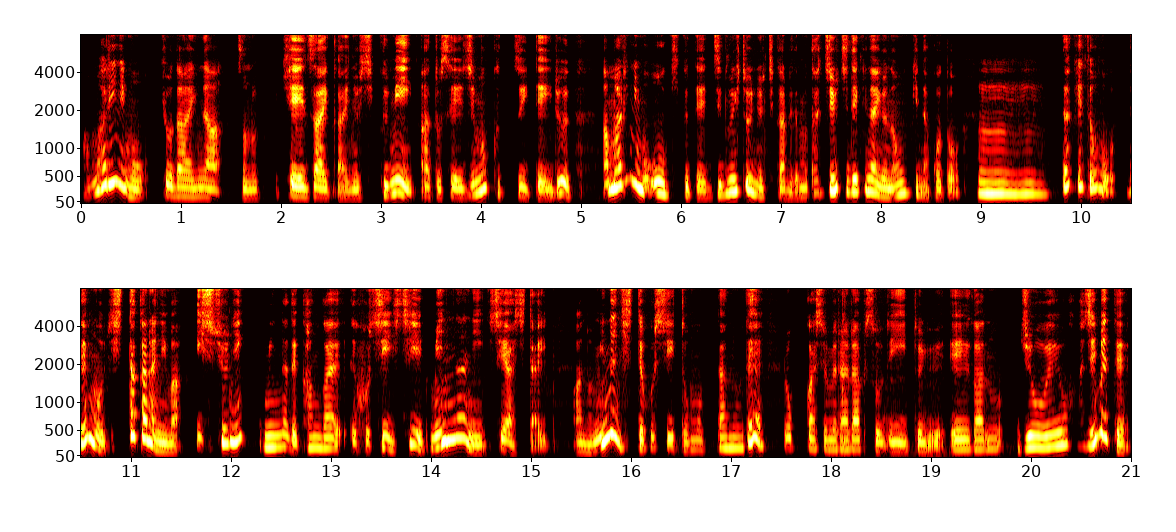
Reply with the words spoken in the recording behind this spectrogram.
あまりにも巨大な、その経済界の仕組み、あと政治もくっついている、あまりにも大きくて自分一人の力でも太刀打ちできないような大きなこと。うん。だけど、でも知ったからには一緒にみんなで考えてほしいし、みんなにシェアしたい。あの、みんなに知ってほしいと思ったので、ロッカーシュメラ・ラプソディという映画の上映を初めて、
